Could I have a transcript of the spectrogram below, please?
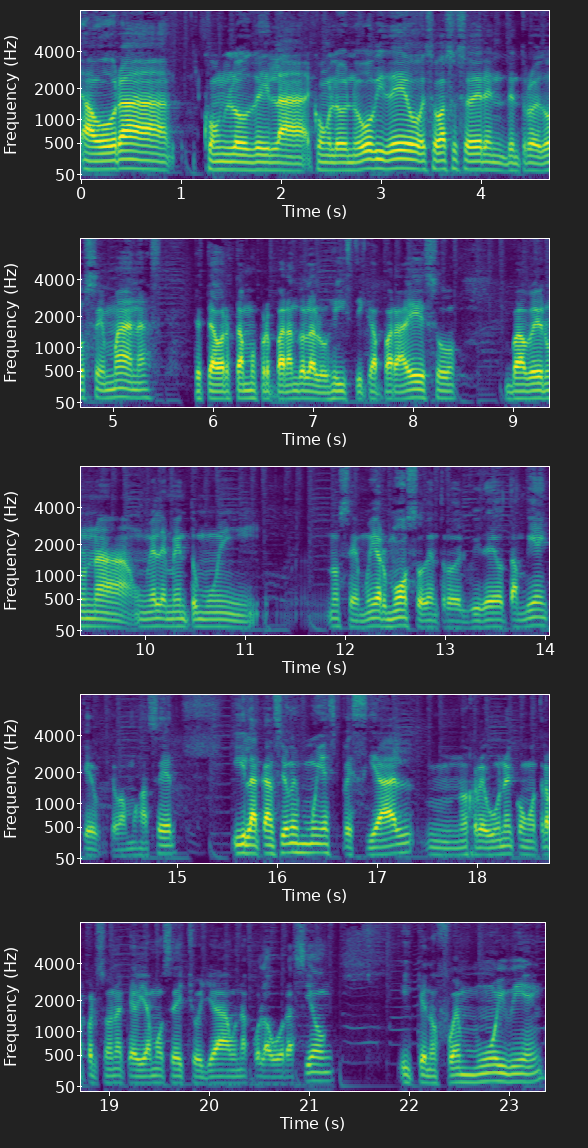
Ahora, con lo de la, con lo del nuevo video, eso va a suceder en, dentro de dos semanas. Desde ahora estamos preparando la logística para eso. Va a haber una, un elemento muy, no sé, muy hermoso dentro del video también que, que vamos a hacer. Y la canción es muy especial, mm, nos reúne con otra persona que habíamos hecho ya una colaboración y que nos fue muy bien.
